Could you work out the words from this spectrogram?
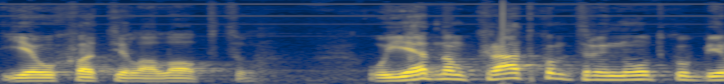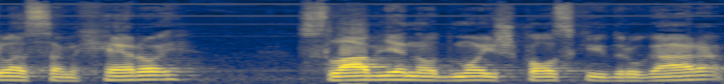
je uhvatila loptu. U jednom kratkom trenutku bila sam heroj, slavljena od mojih školskih drugara,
